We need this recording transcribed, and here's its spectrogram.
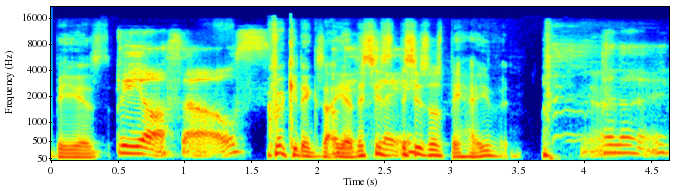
be as Be ourselves. quick exactly. Yeah, this is this is us behaving. I know.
